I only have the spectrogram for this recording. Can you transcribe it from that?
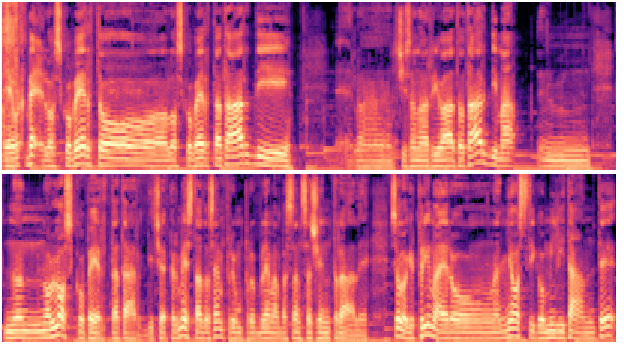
È un- beh, l'ho scoperto, l'ho scoperta tardi, eh, la- ci sono arrivato tardi, ma mm, non, non l'ho scoperta tardi, cioè per me è stato sempre un problema abbastanza centrale, solo che prima ero un agnostico militante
